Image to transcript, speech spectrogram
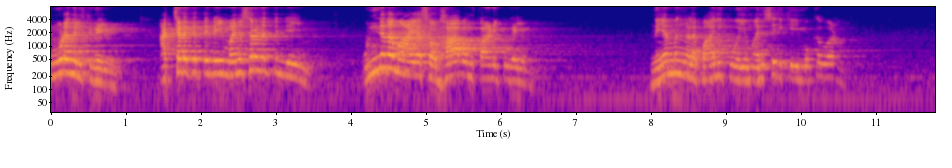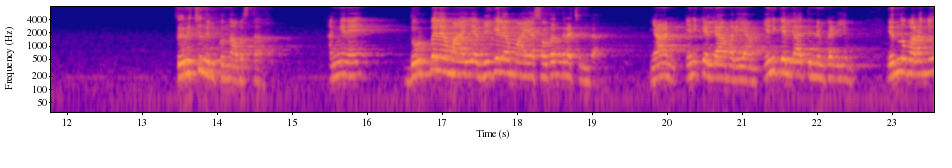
കൂടെ നിൽക്കുകയും അച്ചടക്കത്തിന്റെയും അനുസരണത്തിന്റെയും ഉന്നതമായ സ്വഭാവം കാണിക്കുകയും നിയമങ്ങളെ പാലിക്കുകയും അനുസരിക്കുകയും ഒക്കെ വേണം. തെറിച്ചു നിൽക്കുന്ന അവസ്ഥ. അങ്ങനെ ദുർബലമായ വികലമായ സ്വതന്ത്ര ചിന്ത. ഞാൻ എനിക്കെല്ലാം അറിയാം എനിക്കെല്ലാത്തിനും കഴിയും എന്ന് പറഞ്ഞു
